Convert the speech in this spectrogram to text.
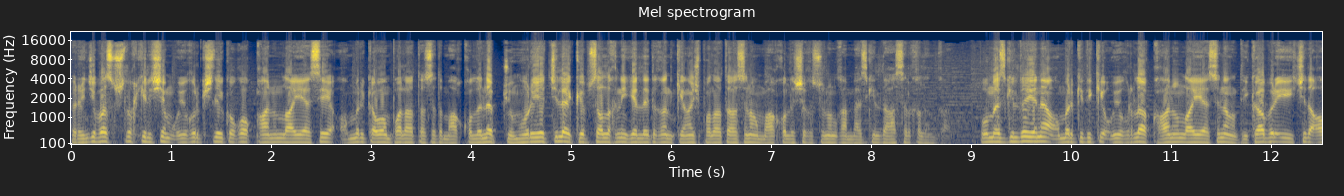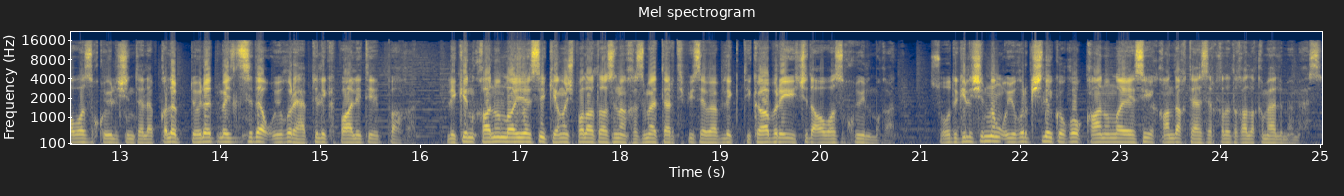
Birinchi bosqichliq kelishim Uyg'ur kishilik huquq qonun loyihasi Amerika Ovon palatasida ma'qullanib, Jumhuriyatchilar ko'p sonliqni egallaydigan Kengash palatasining ma'qullashiga sunilgan mazgilda hosil qilingan. Bu mazgilda yana Amerikadagi Uyg'urlar qonun loyihasining dekabr oyi ichida ovoz qo'yilishini talab qilib, davlat majlisida Uyg'ur haftalik faoliyati olib borgan. Lekin qonun loyihasi Kengash palatasining xizmat tartibi sababli dekabr oyi ichida ovoz qo'yilmagan. Соды келишимнең уйгыр кишлек хукук канун лаясыга кандай тәсир кылдыганлыгы мәгълүм эмес.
